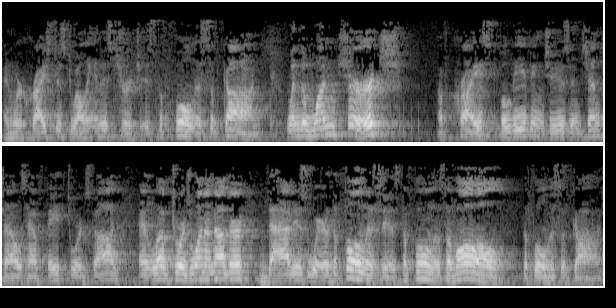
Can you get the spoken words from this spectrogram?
And where Christ is dwelling in his church is the fullness of God. When the one church of Christ, believing Jews and Gentiles, have faith towards God and love towards one another, that is where the fullness is, the fullness of all the fullness of God.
